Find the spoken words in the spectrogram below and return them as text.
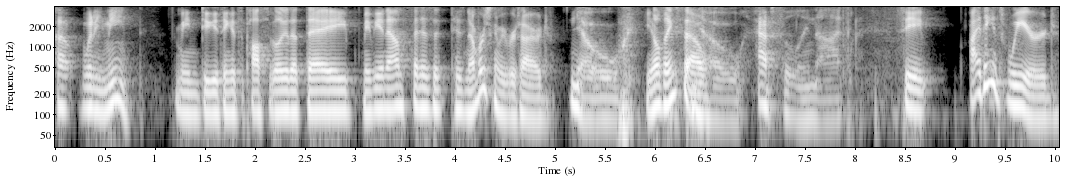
Uh, what do you mean? I mean, do you think it's a possibility that they maybe announce that his his number is going to be retired? No. You don't think so? No, absolutely not. See, I think it's weird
